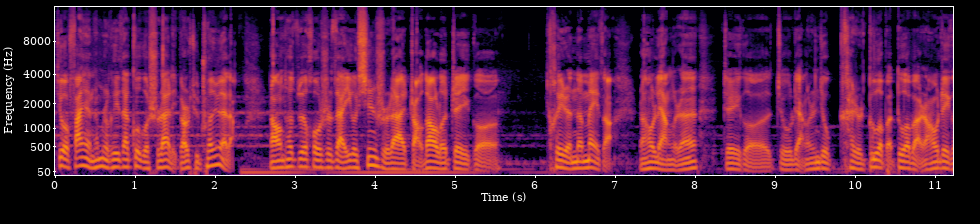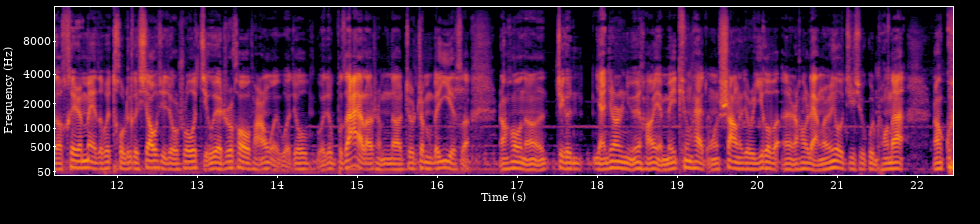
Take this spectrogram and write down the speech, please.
结果发现他们是可以在各个时代里边去穿越的。然后他最后是在一个新时代找到了这个黑人的妹子，然后两个人这个就两个人就开始嘚吧嘚吧，然后这个黑人妹子会透露一个消息，就是说我几个月之后，反正我我就我就不在了什么的，就这么个意思。然后呢，这个眼镜女好像也没听太懂，上来就是一个吻，然后两个人又继续滚床单。然后关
